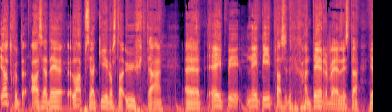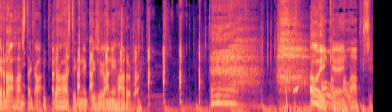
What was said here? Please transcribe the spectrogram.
jotkut asiat ei lapsia kiinnosta yhtään. Et ei, ne ei piittaa sitä, mikä on terveellistä, ja rahastakaan, rahastakin ne kysyy ani harvoin. Oikein. Ollapa lapsi.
